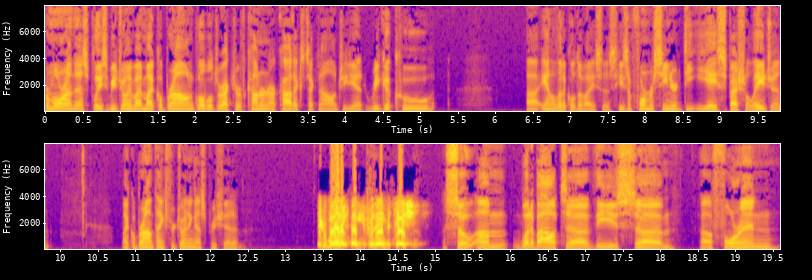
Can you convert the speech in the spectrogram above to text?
For more on this, please be joined by Michael Brown, Global Director of Counter Narcotics Technology at Rigaku uh, Analytical Devices. He's a former senior DEA special agent. Michael Brown, thanks for joining us. Appreciate it. Hey, good morning. Thank you for the invitation. So, um, what about uh, these um, uh, foreign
